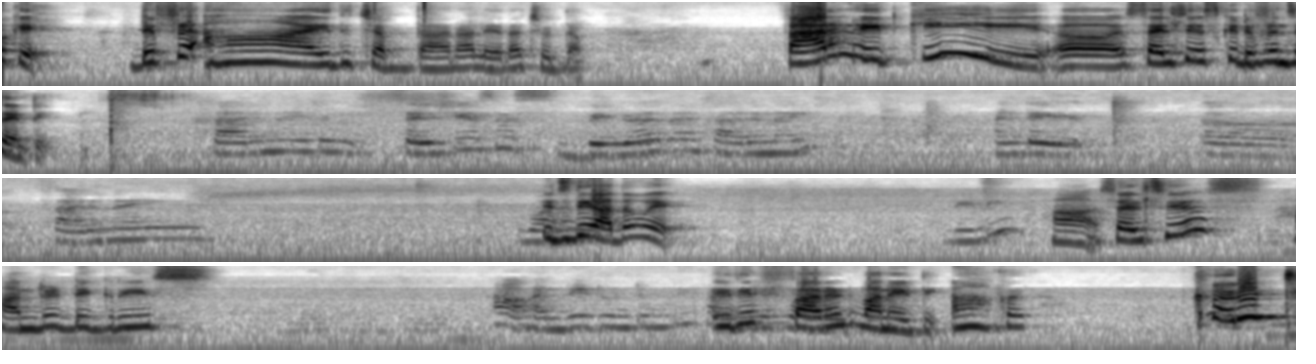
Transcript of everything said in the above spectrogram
okay different ఇది చెప్తారా లేదా చూద్దాం. ఫారెన్ హీట్కి సెల్సియస్కి డిఫరెన్స్ ఏంటి? సెల్సియస్ ఇస్ దెన్ అంటే it's the other way Celsius hundred degrees ఇది Fahrenheit one eighty correct.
